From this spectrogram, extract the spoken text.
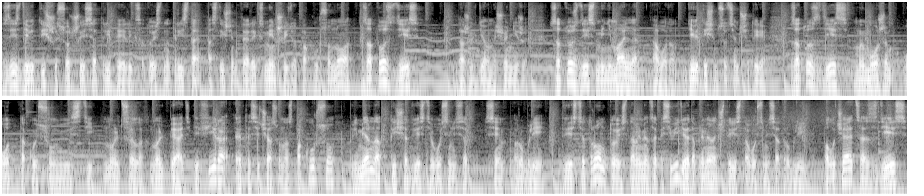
Здесь 9663 TRX, то есть на 300 с лишним TRX меньше идет по курсу, но зато здесь даже где он еще ниже. Зато здесь минимально, а вот он, 9774. Зато здесь мы можем от такой суммы ввести 0,05 эфира. Это сейчас у нас по курсу примерно 1287 рублей. 200 трон, то есть на момент записи видео это примерно 480 рублей. Получается здесь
